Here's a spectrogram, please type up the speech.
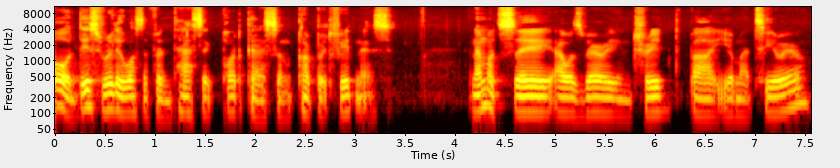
Oh, this really was a fantastic podcast on corporate fitness. And I must say, I was very intrigued by your material,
